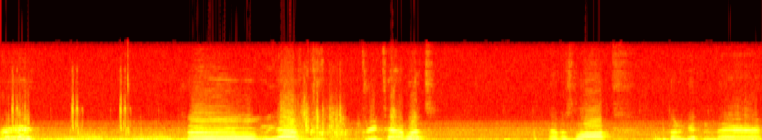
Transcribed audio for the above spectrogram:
Alright. So we have three tablets. That was locked. We're gonna get in there.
